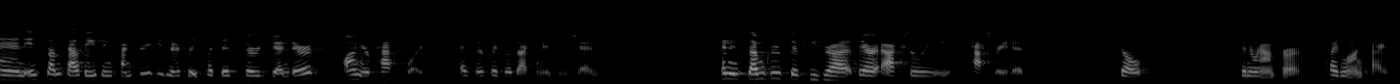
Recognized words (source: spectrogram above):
And in some South Asian countries, you can actually put this third gender on your passport as an official documentation. And in some groups of Hijra, they're actually castrated. So it's been around for quite a long time.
